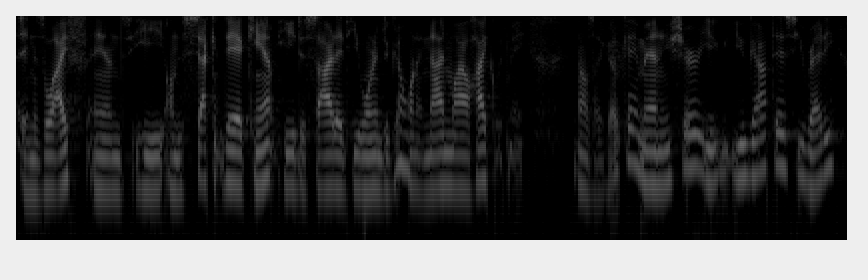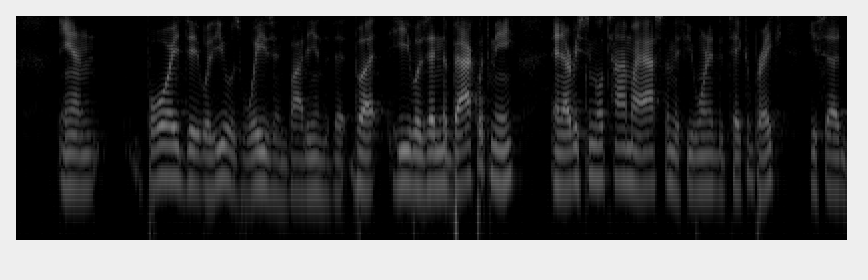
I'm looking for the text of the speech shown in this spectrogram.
in his life. And he, on the second day of camp, he decided he wanted to go on a nine mile hike with me. And I was like, okay, man, are you sure you, you got this? You ready? And boy, did well, he was wheezing by the end of it, but he was in the back with me. And every single time I asked him if he wanted to take a break, he said,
